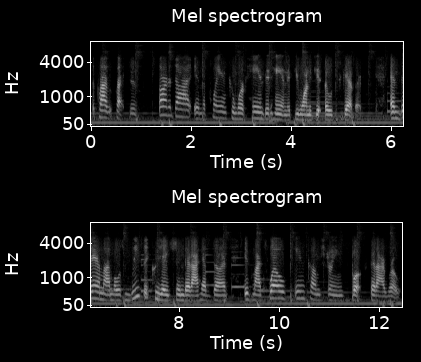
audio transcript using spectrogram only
The private practice starter guide and the plan can work hand in hand if you want to get those together. And then my most recent creation that I have done is my 12 income streams book that I wrote.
